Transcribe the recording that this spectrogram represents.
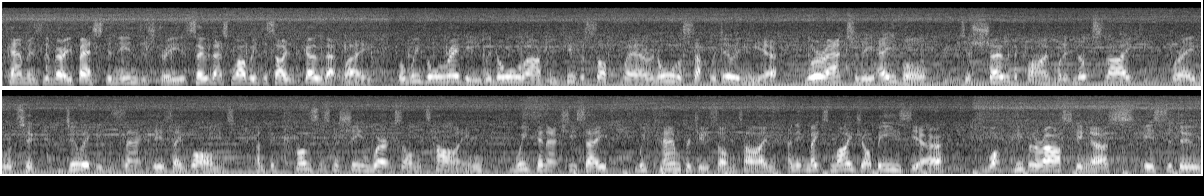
Delcam is the very best in the industry, so that's why we decided to go that way. Well, we've already, with all our computer software and all the stuff we're doing here, we're actually able to show the client what it looks like, we're able to do it exactly as they want, and because this machine works on time, we can actually say we can produce on time, and it makes my job easier. What people are asking us is to do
